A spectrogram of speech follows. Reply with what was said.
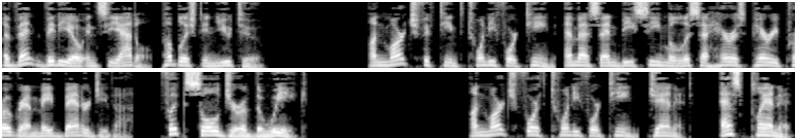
event video in Seattle, published in YouTube. On March 15, 2014, MSNBC Melissa Harris Perry program made Banerjee the Foot Soldier of the Week. On March 4, 2014, Janet S. Planet,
